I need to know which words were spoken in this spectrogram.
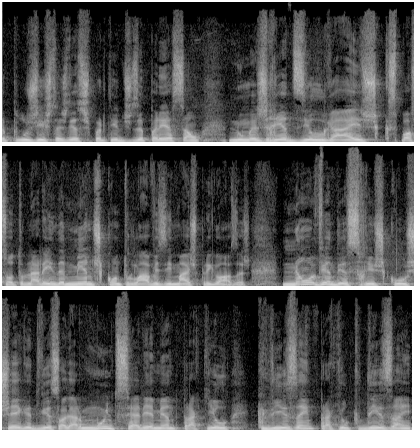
apologistas desses partidos desapareçam numas redes ilegais que se possam tornar ainda menos controláveis e mais perigosas. Não havendo esse risco com o Chega, devia-se olhar muito seriamente para aquilo que dizem, para aquilo que dizem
